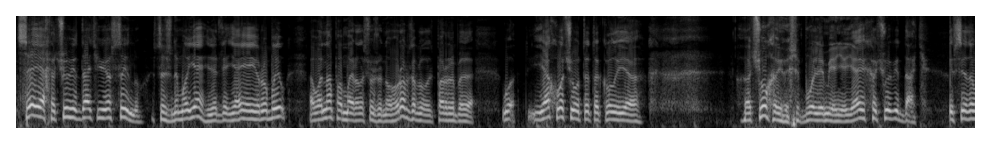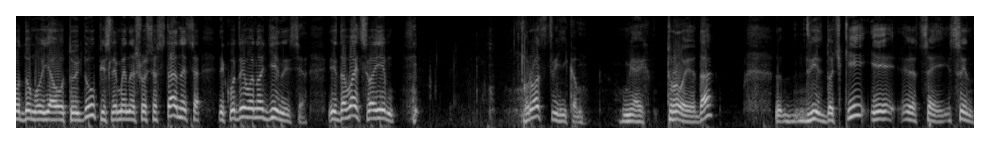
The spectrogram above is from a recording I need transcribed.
Це я хочу віддати її сину. Це ж не моє. Я, я її робив, а вона померла. Що ж, гроб забрали, переробили. От, Я хочу, от це, коли я очухаюсь більш-менш, я їх хочу віддати. І все думаю, я от уйду, після мене щось станеться, і куди воно дінеться. І давати своїм родственникам, у мене їх троє, да? дві дочки і е, цей син.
